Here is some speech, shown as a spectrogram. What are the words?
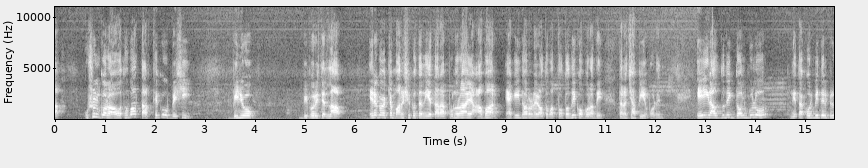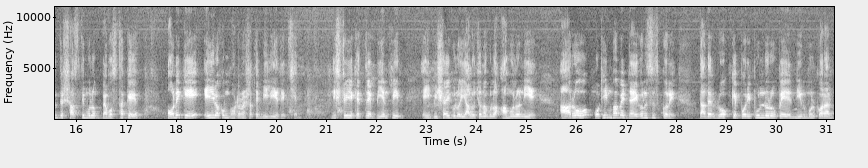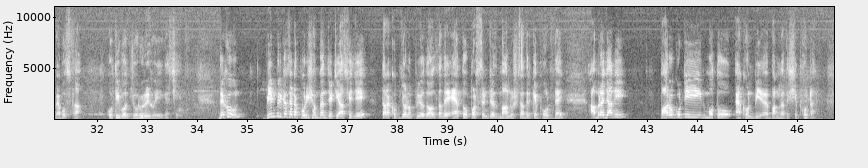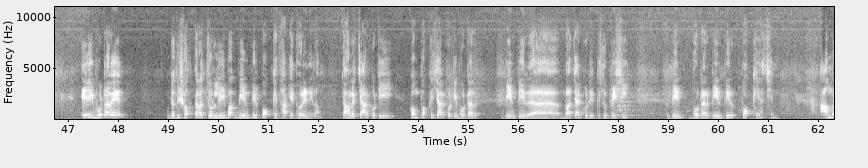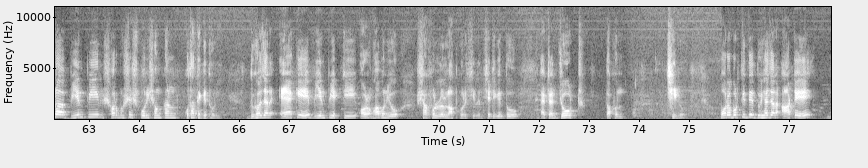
উসুল করা অথবা তার থেকেও বেশি বিনিয়োগ বিপরীতে লাভ। এরকম একটা মানসিকতা নিয়ে তারা পুনরায় আবার একই ধরনের অথবা ততোধিক অপরাধে তারা ঝাঁপিয়ে পড়েন। এই রাজনৈতিক দলগুলোর নেতাকর্মীদের বিরুদ্ধে শাস্তিমূলক ব্যবস্থাকে অনেকে এই রকম ঘটনার সাথে মিলিয়ে দেখছেন। নিশ্চয়ই এক্ষেত্রে বিএনপির এই বিষয়গুলো, এই আলোচনাগুলো আমল নিয়ে আরও কঠিনভাবে ডায়াগনোসিস করে তাদের রোগকে পরিপূর্ণরূপে নির্মূল করার ব্যবস্থা অতীব জরুরি হয়ে গেছে। দেখুন, বিএনপির কাছে একটা পরিসংখ্যান যেটি আছে যে, তারা খুব জনপ্রিয় দল, তাদের এত পার্সেন্টেজ মানুষ তাদেরকে ভোট দেয়। আমরা জানি বারো কোটির মতো এখন বাংলাদেশে ভোটার। এই ভোটারের যদি শতকরা চল্লিশ ভাগ বিএনপির পক্ষে থাকে, ধরে নিলাম, তাহলে চার কোটি, কমপক্ষে চার কোটি ভোটার বিএনপির বা চার কোটির কিছু বেশি ভোটার বিএনপির পক্ষে আছেন। আমরা বিএনপির সর্বশেষ পরিসংখ্যান কোথা থেকে ধরি? দু হাজার একে বিএনপি একটি অভাবনীয় সাফল্য লাভ করেছিলেন। সেটি কিন্তু একটা জোট তখন ছিল। পরবর্তীতে দুই হাজার আটে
